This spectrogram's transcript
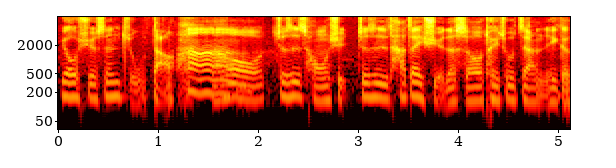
由学生主导，然后就是从学就是他在学的时候推出这样的一个。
